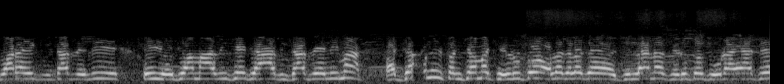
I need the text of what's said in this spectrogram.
દ્વારા એક વિશાળ રેલી યોજવામાં આવી છે, જ્યાં આ વિશાળ રેલીમાં હજારોની સંખ્યામાં ખેડૂતો અલગ અલગ જિલ્લાના ખેડૂતો જોડાયા છે.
